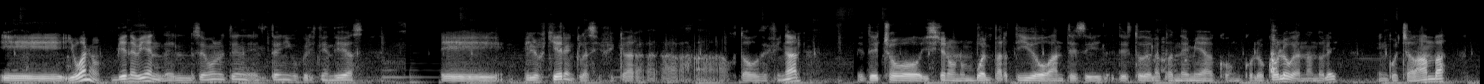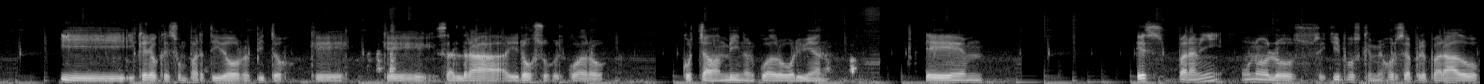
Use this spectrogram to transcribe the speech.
Y, bueno, viene bien. El, según el técnico Cristian Díaz, eh, ellos quieren clasificar a, octavos de final. De hecho, hicieron un buen partido antes de, esto de la pandemia con Colo Colo, ganándole en Cochabamba. Y, creo que es un partido, repito, que, saldrá airoso el cuadro cochabambino, el cuadro boliviano. Em, es para mí uno de los equipos que mejor se ha preparado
